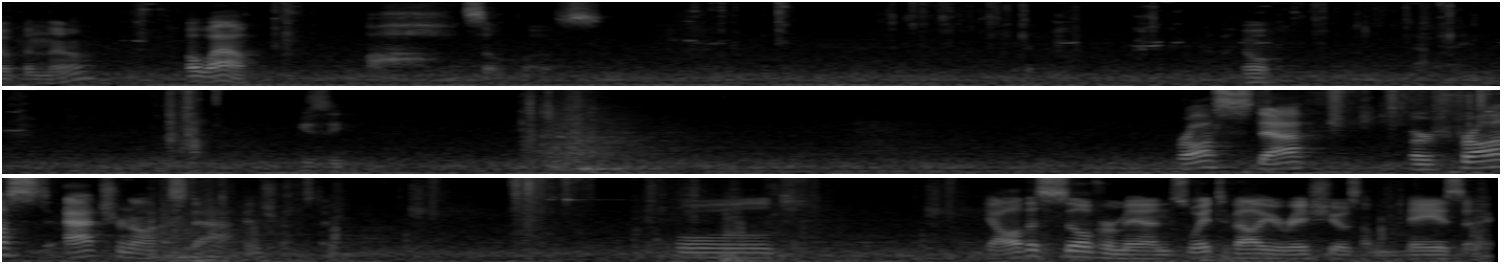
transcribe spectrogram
Open, though. Oh, wow. Oh, so close. Oh. That way. Easy. Frost staff, or Frost Atronach staff, interesting. Hold. Yeah, all the silver, man. Its weight to value ratio is amazing.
